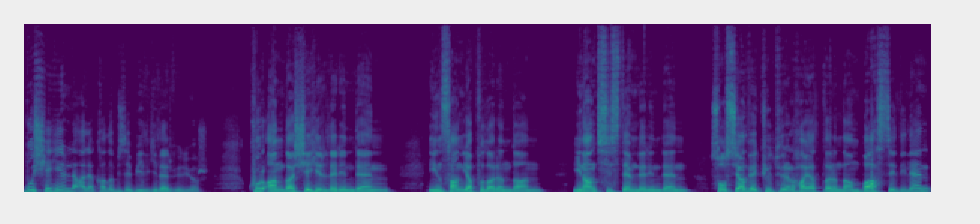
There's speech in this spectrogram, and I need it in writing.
bu şehirle alakalı bize bilgiler veriyor. Kur'an'da şehirlerinden, insan yapılarından, inanç sistemlerinden, sosyal ve kültürel hayatlarından bahsedilen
